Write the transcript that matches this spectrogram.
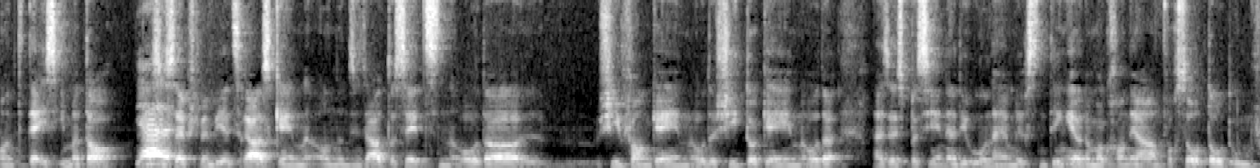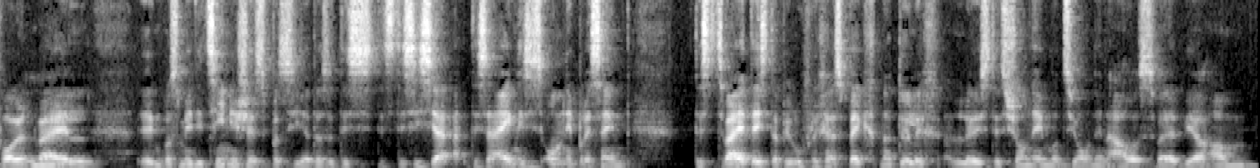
Und der ist immer da. Ja. Also selbst wenn wir jetzt rausgehen und uns ins Auto setzen oder Skifahren gehen oder Skitour gehen oder also es passieren ja die unheimlichsten Dinge oder man kann ja einfach so tot umfallen, mhm. weil irgendwas Medizinisches passiert. Also das, das, das ist ja, das Ereignis ist omnipräsent. Das zweite ist der berufliche Aspekt. Natürlich löst es schon Emotionen aus, weil wir haben,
